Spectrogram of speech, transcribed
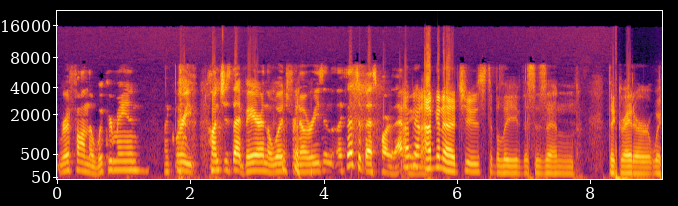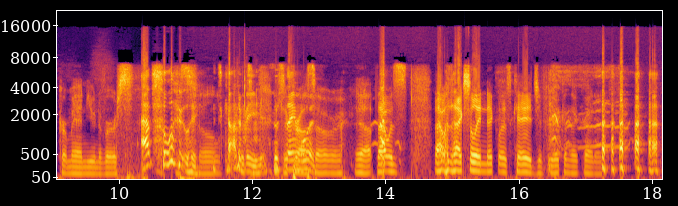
riff on the Wicker Man? Like where he punches that bear in the woods for no reason? Like that's the best part of that I'm movie. gonna I'm gonna choose to believe this is in the greater Wicker Man universe. Absolutely, So, it's got to be. It's the It's a same wood. crossover. Yeah, that was that was actually Nicolas Cage if you look in the credits.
